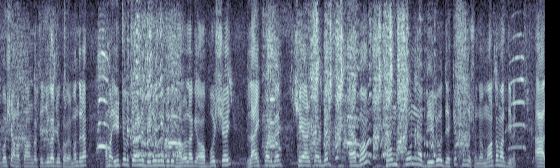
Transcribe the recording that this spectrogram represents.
অবশ্যই আমার কমেন্ট বক্সে যোগাযোগ করবেন। বন্ধুরা, আমার ইউটিউব চ্যানেলের ভিডিওগুলো যদি ভালো লাগে, অবশ্যই লাইক করবেন শেয়ার করবেন এবং সম্পূর্ণ ভিডিও দেখে সুন্দর সুন্দর মতামত দিবেন। আর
